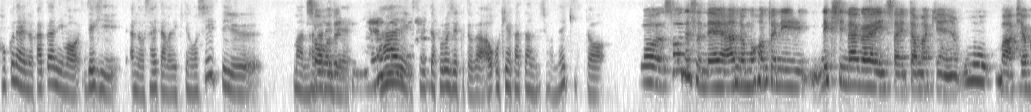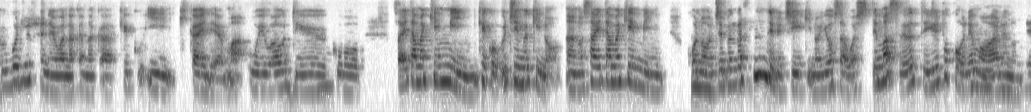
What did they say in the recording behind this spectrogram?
国内の方にもぜひあの埼玉に来てほしいっていう、まあ、流れで、ね、はい、そういったプロジェクトが起き上がったんでしょうね、きっと。もうそうですね。あのもう本当に歴史長い埼玉県を、まあ、150周年はなかなか結構いい機会で、まあ、お祝うという、こう、埼玉県民、結構内向きの、あの埼玉県民、この自分が住んでる地域の良さは知ってます？っていうところでもあるので、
